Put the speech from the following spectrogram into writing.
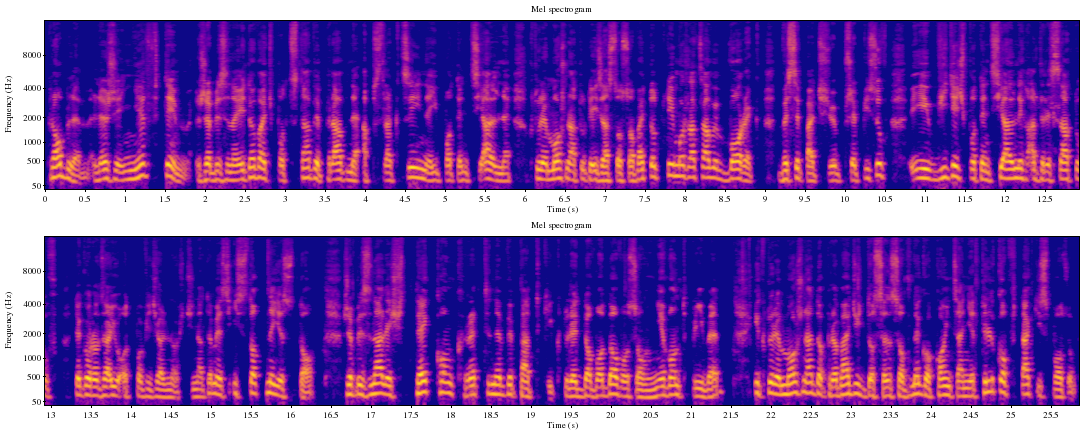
problem leży nie w tym, że żeby znajdować podstawy prawne, abstrakcyjne i potencjalne, które można tutaj zastosować, to tutaj można cały worek wysypać przepisów i widzieć potencjalnych adresatów tego rodzaju odpowiedzialności. Natomiast istotne jest to, żeby znaleźć te konkretne wypadki, które dowodowo są niewątpliwe i które można doprowadzić do sensownego końca nie tylko w taki sposób,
